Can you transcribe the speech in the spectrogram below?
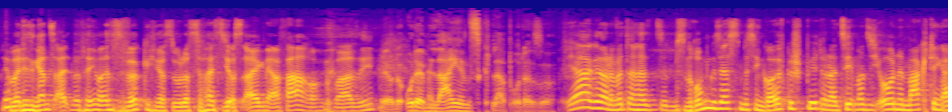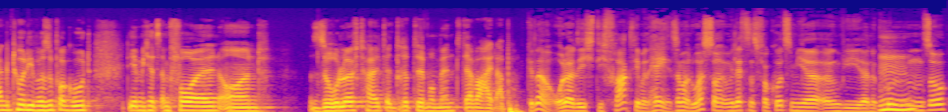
ja, bei diesen ganz alten Unternehmern ist es wirklich noch so, das weiß ich aus eigener Erfahrung quasi. Ja, oder, oder im Lions Club oder so. Ja, genau, da wird dann halt so ein bisschen rumgesessen, ein bisschen Golf gespielt und dann erzählt man sich, oh, eine Marketingagentur, die war super gut, die haben mich jetzt empfohlen und so läuft halt der dritte Moment der Wahrheit ab. Genau. Oder dich, dich fragt jemand, hey, sag mal, du hast doch irgendwie letztens vor kurzem hier irgendwie deine Kunden mhm. und so.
